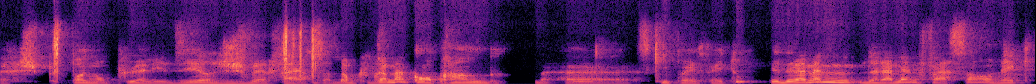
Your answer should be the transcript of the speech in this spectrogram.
euh, je ne peux pas non plus aller dire je vais faire ça. Donc, vraiment comprendre ce qui peut être fait et tout. Et de la même, de la même façon avec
